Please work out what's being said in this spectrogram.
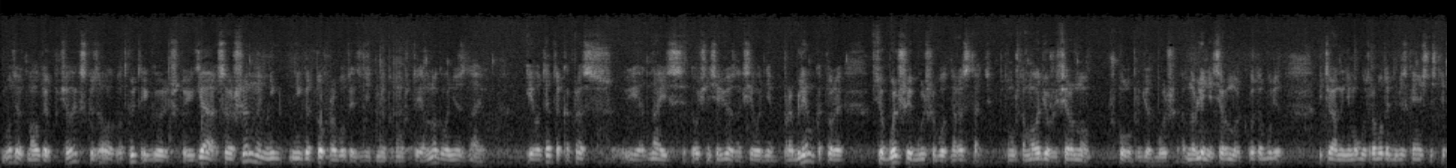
вот этот молодой человек сказал открыто и говорит, что я совершенно не, не готов работать с детьми, потому что я многого не знаю. И вот это как раз и одна из очень серьезных сегодня проблем, которые все больше и больше будут нарастать. Потому что молодежи все равно в школу придет больше, обновление все равно какое-то будет, ветераны не могут работать до бесконечности.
